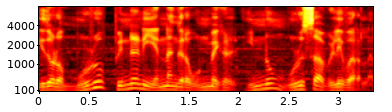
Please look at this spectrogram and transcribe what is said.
இதோட முழு பின்னணி என்னங்கிற உண்மைகள் இன்னும் முழுசா வெளிவரல.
